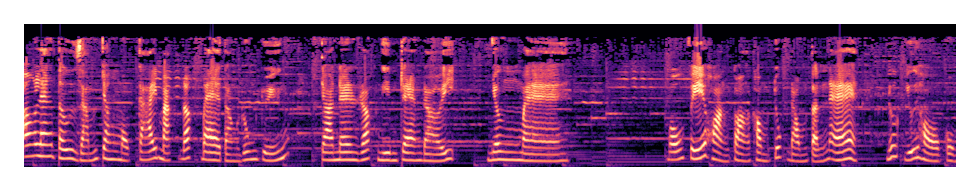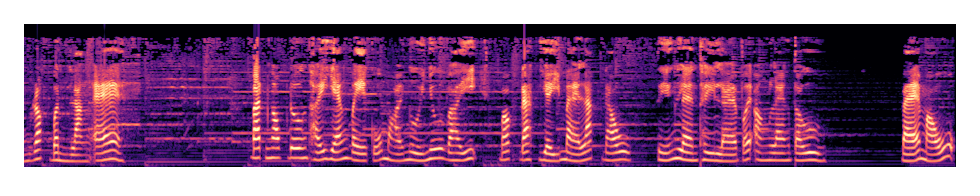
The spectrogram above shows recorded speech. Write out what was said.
ân lan tư dẫm chân một cái mặt đất bè toàn rung chuyển, cho nên rất nghiêm trang đợi. Nhưng mà... Bốn phía hoàn toàn không chút động tĩnh à, nước dưới hồ cũng rất bình lặng à. Bạch Ngọc Đường thấy dáng vẻ của mọi người như vậy, bất đắc dĩ mà lắc đầu, tiến lên thi lệ với ân lan Từ. Bẻ mẫu.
